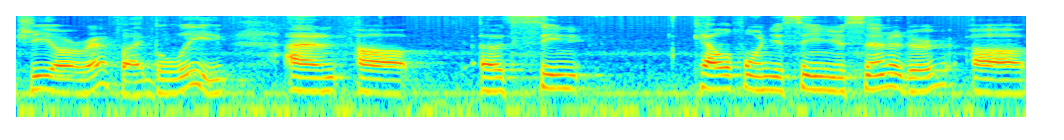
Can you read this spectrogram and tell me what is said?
GRF, I believe, and uh, a senior, California senior senator, uh,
